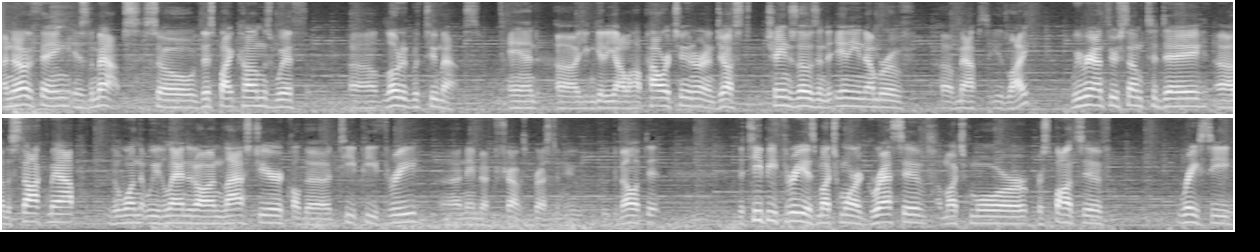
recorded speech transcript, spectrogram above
Another thing is the maps. So this bike comes with uh, loaded with two maps and uh, you can get a Yamaha power tuner and just change those into any number of, of maps that you'd like. We ran through some today. Uh, the stock map, the one that we've landed on last year called the TP3, uh, named after Travis Preston who, who developed it. The TP3 is much more aggressive, a much more responsive, racy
